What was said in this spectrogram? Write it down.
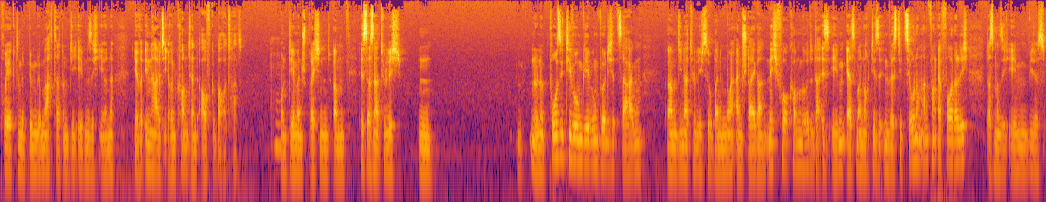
Projekte mit BIM gemacht hat und die eben sich ihre, ihre Inhalte, ihren Content aufgebaut hat. Mhm. Und dementsprechend ähm, ist das natürlich ein, eine positive Umgebung, würde ich jetzt sagen, die natürlich so bei einem Neueinsteiger nicht vorkommen würde. Da ist eben erstmal noch diese Investition am Anfang erforderlich, dass man sich eben, wie das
